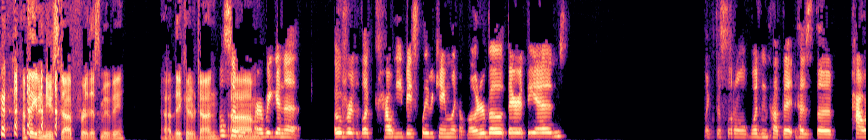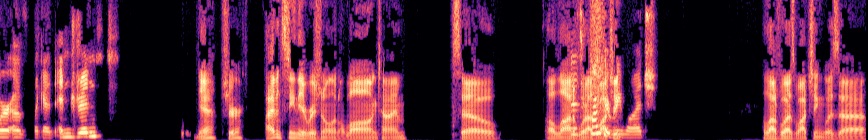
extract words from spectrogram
I'm thinking of new stuff for this movie. Uh, they could have done. Also, Um, are we gonna overlook how he basically became like a motorboat there at the end? Like this little wooden puppet has the power of like an engine. Yeah, sure. I haven't seen the original in a long time, so a lot of what I was watching, rewatch. a lot of what I was watching was, uh,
